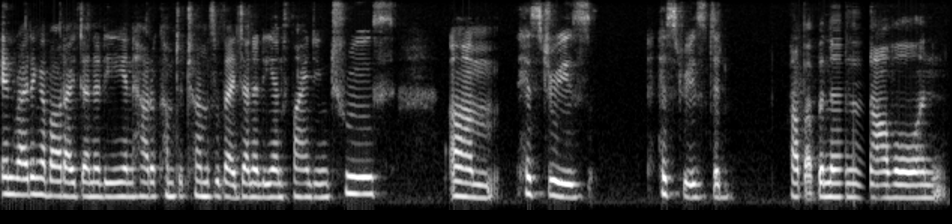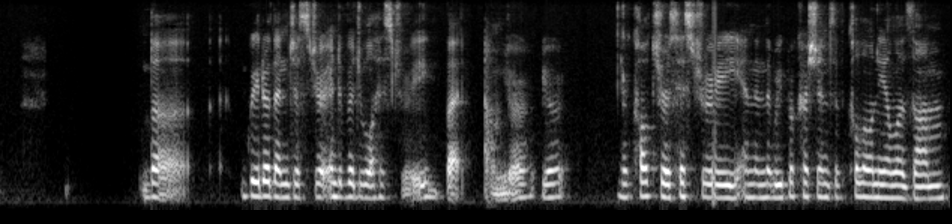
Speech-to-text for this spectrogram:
in writing about identity and how to come to terms with identity and finding truth, um, histories histories did pop up in the novel, and the greater than just your individual history, but um, your your your culture's history, and then the repercussions of colonialism.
